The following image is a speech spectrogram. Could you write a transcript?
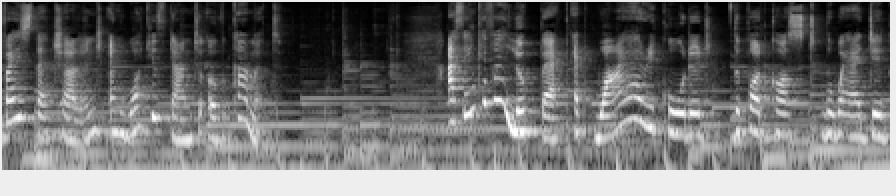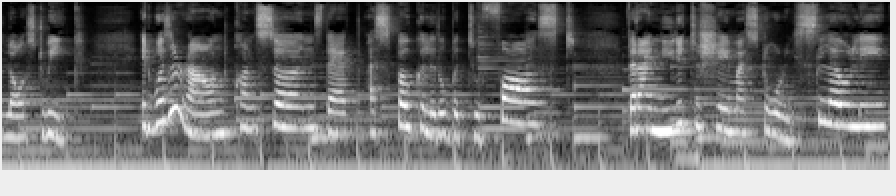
faced that challenge and what you've done to overcome it. I think if I look back at why I recorded the podcast the way I did last week, it was around concerns that I spoke a little bit too fast that I needed to share my story slowly,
